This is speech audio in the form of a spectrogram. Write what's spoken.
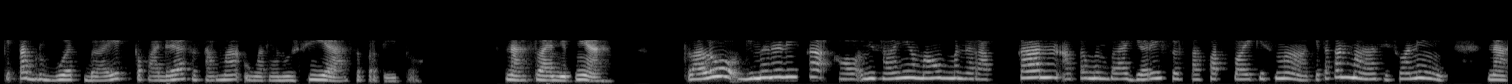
kita berbuat baik kepada sesama umat manusia seperti itu. Nah, selanjutnya, lalu gimana nih Kak kalau misalnya mau menerapkan atau mempelajari filsafat stoikisme? Kita kan mahasiswa nih. Nah,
